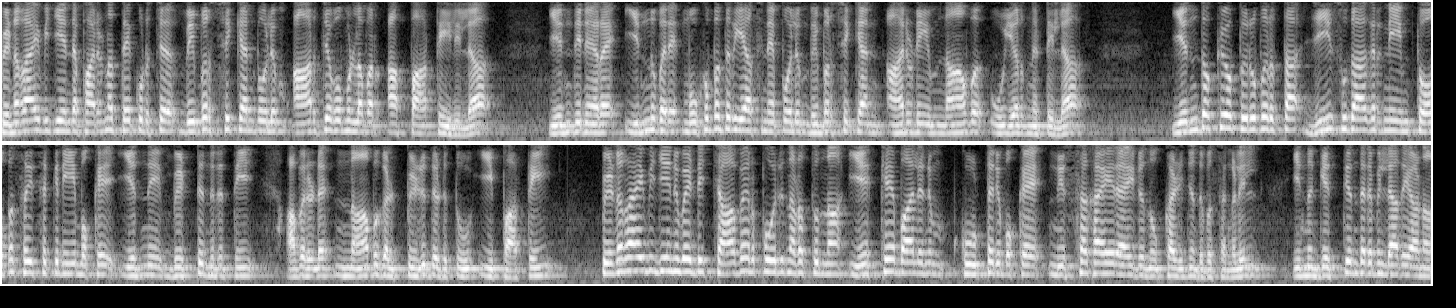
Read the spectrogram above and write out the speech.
പിണറായി വിജയന്റെ ഭരണത്തെക്കുറിച്ച് വിമർശിക്കാൻ പോലും ആർജവമുള്ളവർ ആ പാർട്ടിയിലില്ല. എന്തിനേറെ ഇന്നുവരെ മുഹമ്മദ് റിയാസിനെ പോലും വിമർശിക്കാൻ ആരുടെയും നാവ് ഉയർന്നിട്ടില്ല. എന്തൊക്കെയോ പിറുപിറുത്ത ജി സുധാകരനെയും തോമസ് ഐസക്കിനെയും ഒക്കെ എന്നെ വെട്ടിനിരുത്തി അവരുടെ നാവുകൾ പിഴുതെടുത്തു ഈ പാർട്ടി. പിണറായി വിജയന് വേണ്ടി ചാവേർ പോര് നടത്തുന്ന എ കെ ബാലനും കൂട്ടരുമൊക്കെ നിസ്സഹായരായിരുന്നു കഴിഞ്ഞ ദിവസങ്ങളിൽ. ഇന്ന് ഗത്യന്തരമില്ലാതെയാണ്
